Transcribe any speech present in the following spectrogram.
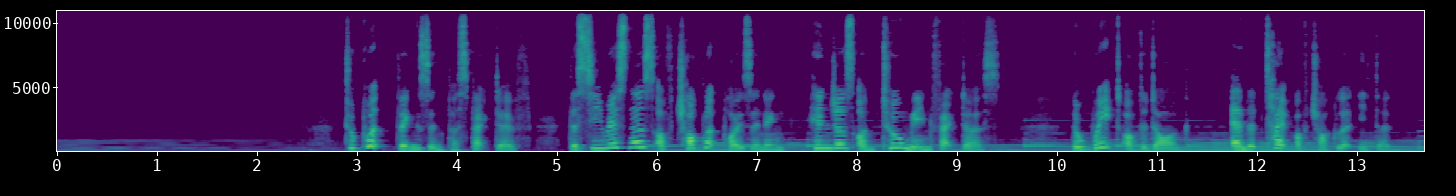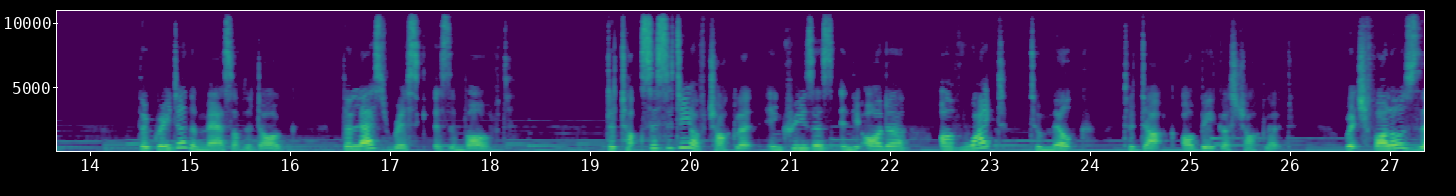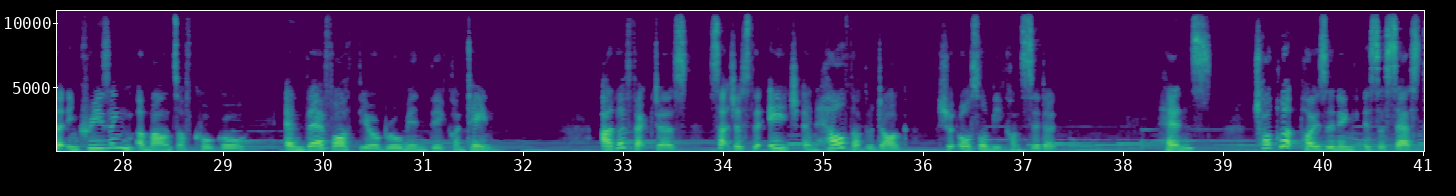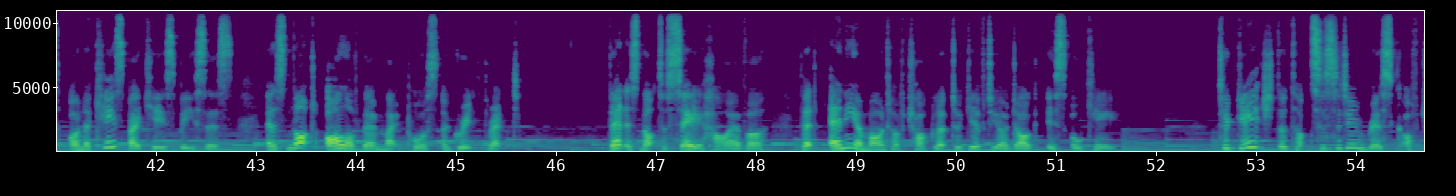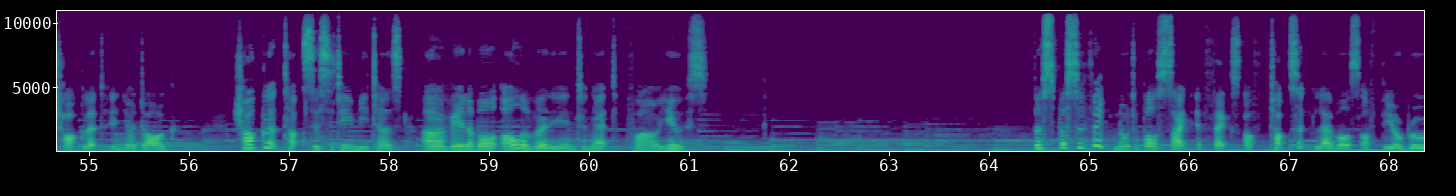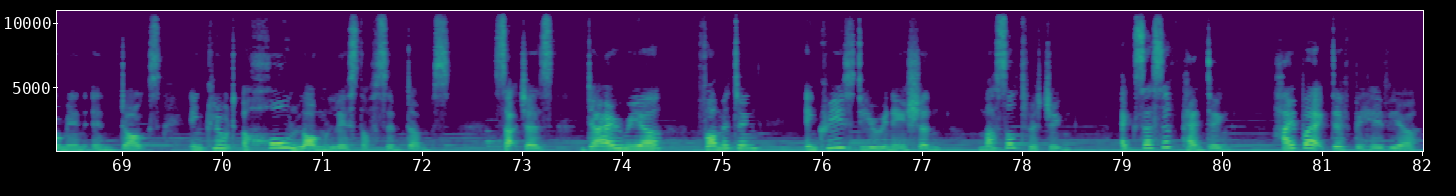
To put things in perspective, the seriousness of chocolate poisoning hinges on two main factors the weight of the dog and the type of chocolate eaten. The greater the mass of the dog, the less risk is involved. The toxicity of chocolate increases in the order of white to milk to dark or baker's chocolate, which follows the increasing amounts of cocoa and therefore theobromine they contain. Other factors, such as the age and health of the dog, should also be considered. Hence, chocolate poisoning is assessed on a case by case basis, as not all of them might pose a great threat. That is not to say, however, that any amount of chocolate to give to your dog is okay. To gauge the toxicity risk of chocolate in your dog, chocolate toxicity meters are available all over the internet for our use. The specific notable side effects of toxic levels of theobromine in dogs include a whole long list of symptoms, such as diarrhea, vomiting, increased urination, muscle twitching, excessive panting, hyperactive behavior,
